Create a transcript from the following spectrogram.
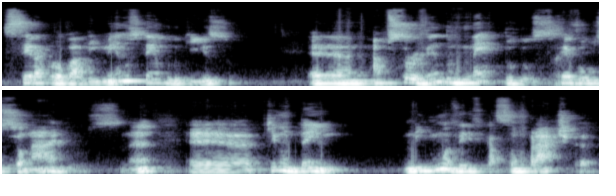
ser aprovado em menos tempo do que isso, é, absorvendo métodos revolucionários, né, é, que não tem nenhuma verificação prática,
